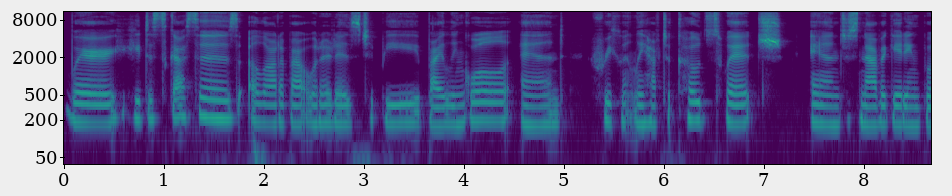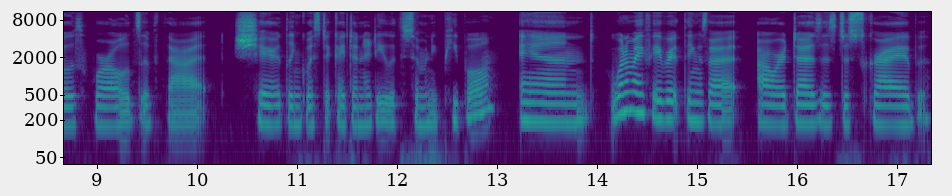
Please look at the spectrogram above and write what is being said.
where he discusses a lot about what it is to be bilingual and frequently have to code switch and just navigating both worlds of that shared linguistic identity with so many people. And one of my favorite things that Auer does is describe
